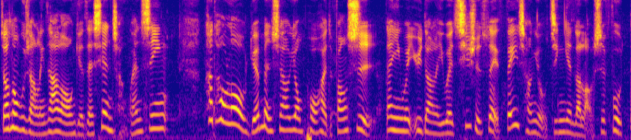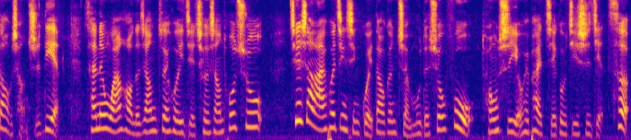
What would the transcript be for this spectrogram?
交通部长林佳龙也在现场关心，他透露，原本是要用破坏的方式，但因为遇到了一位七十岁非常有经验的老师傅到场指点，才能完好的将最后一节车厢拖出。接下来会进行轨道跟枕木的修复，同时也会派结构技师检测，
